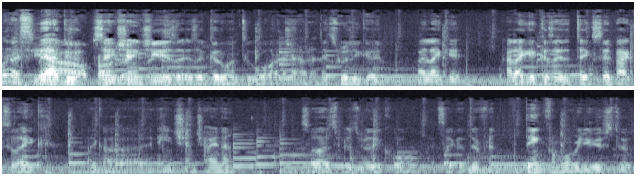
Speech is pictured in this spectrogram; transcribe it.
when I see But yeah, it, I'll- I'll dude, probably Shang Chi is a, is a good one to watch. I got it. It's really good. I like it. I like it because it takes it back to like like uh, ancient China. So it's it's really cool. It's like a different thing from what we're used to. it.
